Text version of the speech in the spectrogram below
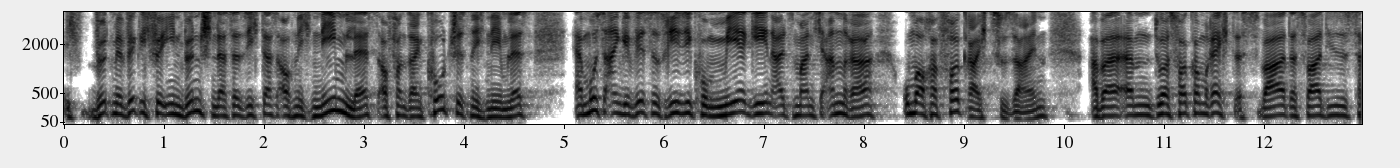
ich würde mir wirklich für ihn wünschen, dass er sich das auch nicht nehmen lässt, auch von seinen Coaches nicht nehmen lässt. Er muss ein gewisses Risiko mehr gehen als manch anderer, um auch erfolgreich zu sein. Aber ähm, du hast vollkommen recht. Es war, das war dieses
